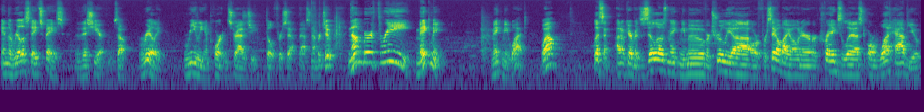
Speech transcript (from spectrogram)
in the real estate space this year. So, really, really important strategy built for sale. That's number two. Number three, make me. Make me what? Well, listen, I don't care if it's Zillow's Make Me Move or Trulia or For Sale by Owner or Craigslist or what have you.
